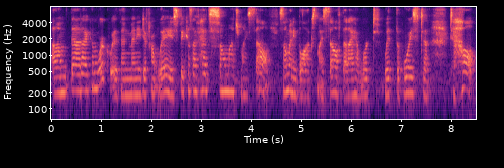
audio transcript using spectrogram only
um, that I can work with in many different ways because I've had so much myself, so many blocks myself that I have worked with the voice to, to help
